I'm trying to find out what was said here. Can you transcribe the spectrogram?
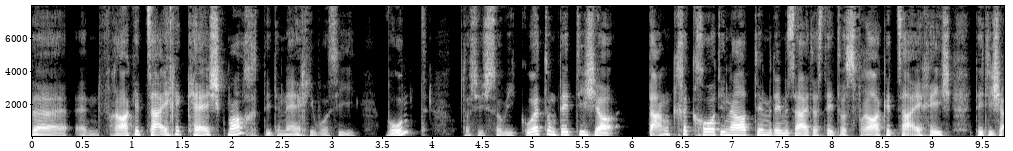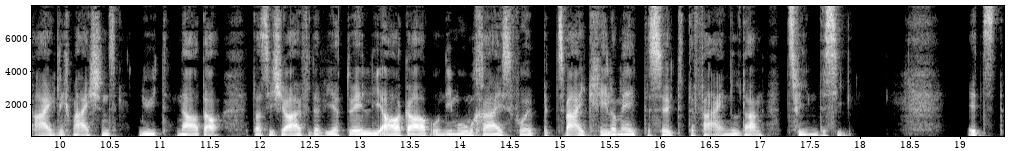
äh, ein Fragezeichen-Cache gemacht, in der Nähe, wo sie wohnt. Das ist soweit gut. Und dort ist ja Dankenkoordinate, wie man dem sagt, dass dort was Fragezeichen ist, dort ist ja eigentlich meistens nichts, nada. Das ist ja einfach eine virtuelle Angabe und im Umkreis von etwa zwei Kilometern sollte der Final dann zu finden sein. Jetzt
